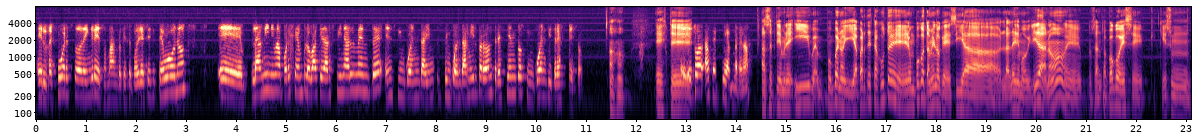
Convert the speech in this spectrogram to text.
el refuerzo de ingresos, más lo que se podría decir este bono, eh, la mínima, por ejemplo, va a quedar finalmente en 50 mil, perdón, 353 pesos. Ajá. Este, eh, Eso a septiembre, ¿no? A septiembre. Y bueno, y aparte está justo, era un poco también lo que decía la ley de movilidad, ¿no? Eh, o sea, tampoco es que es un,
